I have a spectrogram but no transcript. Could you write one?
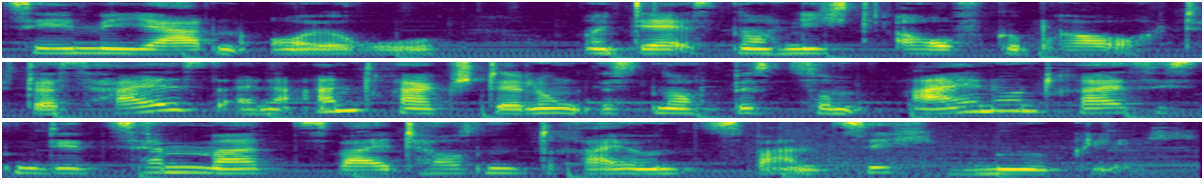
10 Milliarden Euro und der ist noch nicht aufgebraucht. Das heißt, eine Antragstellung ist noch bis zum 31. Dezember 2023 möglich.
